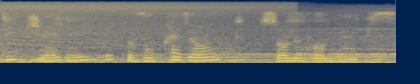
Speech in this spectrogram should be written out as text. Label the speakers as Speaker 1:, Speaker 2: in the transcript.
Speaker 1: DJ vous présente son nouveau mix.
